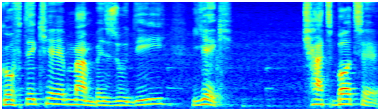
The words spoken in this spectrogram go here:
گفته که من به زودی یک چتبات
